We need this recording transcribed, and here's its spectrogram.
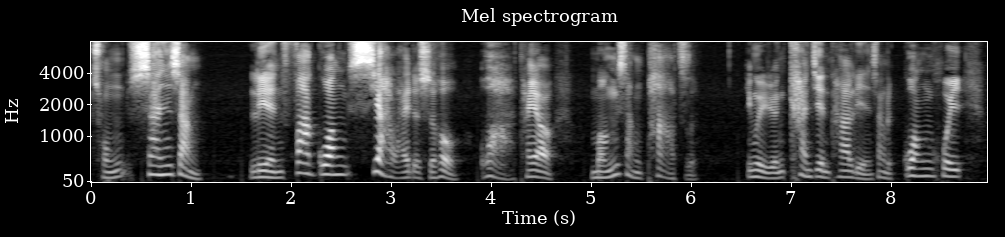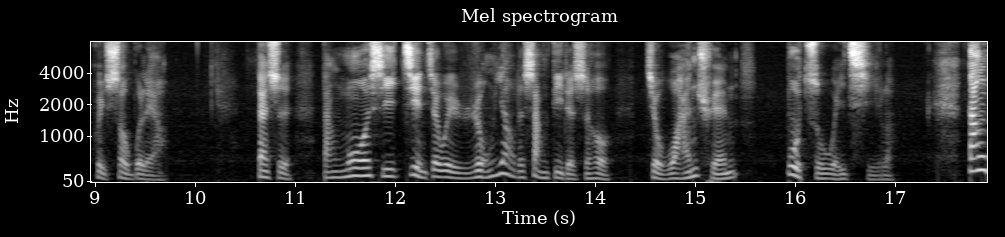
从山上脸发光下来的时候，哇，他要蒙上帕子。因为人看见他脸上的光辉会受不了，但是当摩西见这位荣耀的上帝的时候，就完全不足为奇了。当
